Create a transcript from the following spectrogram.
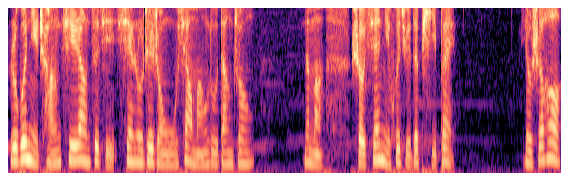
如果你长期让自己陷入这种无效忙碌当中，那么首先你会觉得疲惫，有时候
